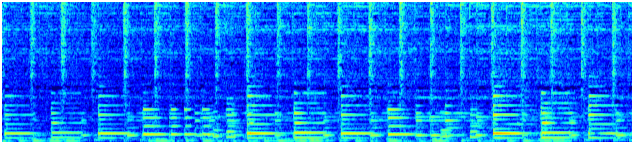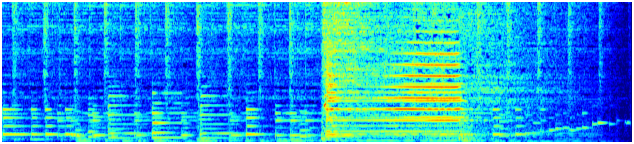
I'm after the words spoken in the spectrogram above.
Bye.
